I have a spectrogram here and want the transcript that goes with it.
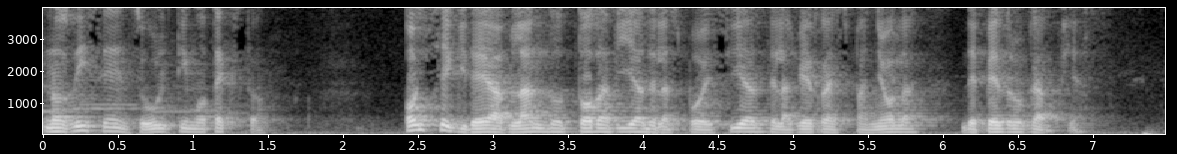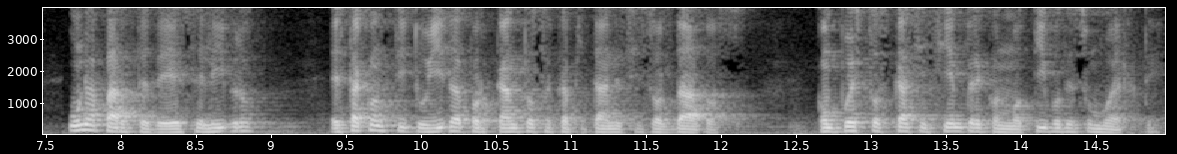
nos dice en su último texto. Hoy seguiré hablando todavía de las poesías de la Guerra Española de Pedro Garfias. Una parte de ese libro Está constituida por cantos a capitanes y soldados, compuestos casi siempre con motivo de su muerte.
